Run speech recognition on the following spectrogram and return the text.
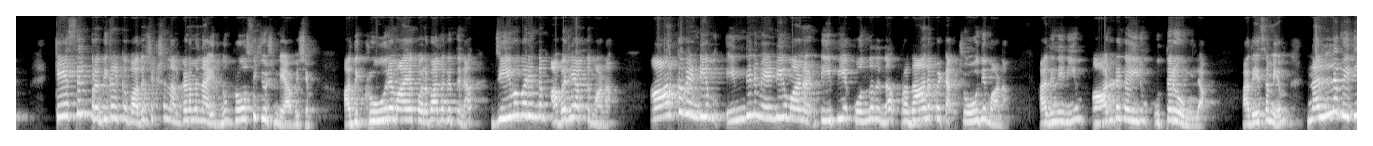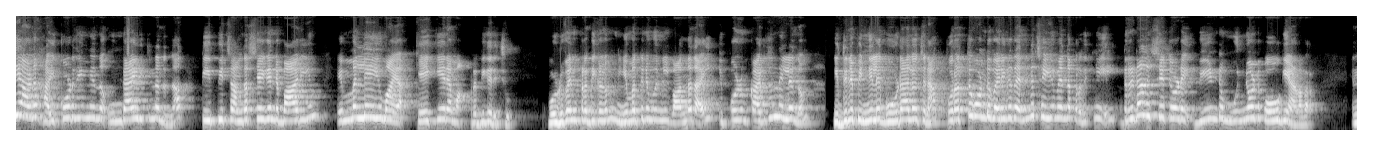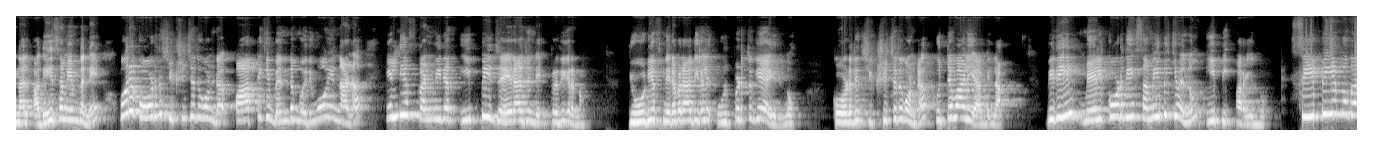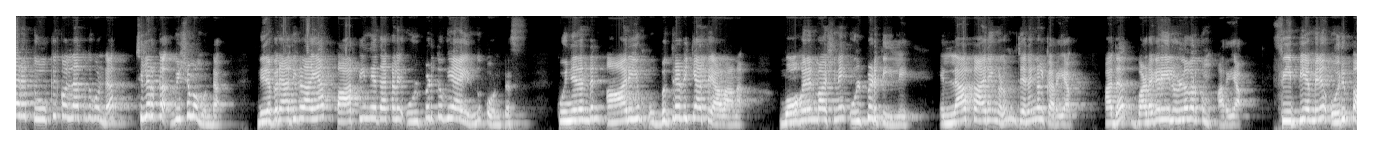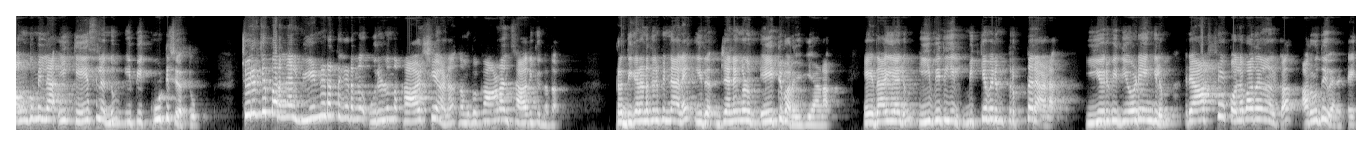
കേസിൽ പ്രതികൾക്ക് വധശിക്ഷ നൽകണമെന്നായിരുന്നു പ്രോസിക്യൂഷന്റെ ആവശ്യം. അതിക്രൂരമായ കൊലപാതകത്തിന് ജീവപര്യന്തം അപര്യാപ്തമാണ്. ആർക്ക് വേണ്ടിയും എന്തിനു വേണ്ടിയുമാണ് ടി പിയെ കൊന്നതെന്ന് പ്രധാനപ്പെട്ട ചോദ്യമാണ്. അതിനിനിയും ആരുടെ കയ്യിലും ഉത്തരവുമില്ല. അതേസമയം നല്ല വിധിയാണ് ഹൈക്കോടതിയിൽ നിന്ന് ഉണ്ടായിരിക്കുന്നതെന്ന് ടി പി ചന്ദ്രശേഖരന്റെ ഭാര്യയും എം എൽ എയുമായ കെ കെ രമ പ്രതികരിച്ചു. മുഴുവൻ പ്രതികളും നിയമത്തിന് മുന്നിൽ വന്നതായി ഇപ്പോഴും കരുതുന്നില്ലെന്നും ഇതിന് പിന്നിലെ ഗൂഢാലോചന പുറത്തു കൊണ്ടുവരിക തന്നെ ചെയ്യുമെന്ന പ്രതിജ്ഞയിൽ ദൃഢനിശ്ചയത്തോടെ വീണ്ടും മുന്നോട്ട് പോവുകയാണവർ. എന്നാൽ അതേസമയം തന്നെ ഒരു കോടതി ശിക്ഷിച്ചതുകൊണ്ട് പാർട്ടിക്ക് ബന്ധം വരുമോ എന്നാണ് L D F convener E P ജയരാജന്റെ പ്രതികരണം. യു ഡി എഫ് നിരപരാധികളെ ഉൾപ്പെടുത്തുകയായിരുന്നു. കോടതി ശിക്ഷിച്ചതുകൊണ്ട് കുറ്റവാളിയാകില്ല. വിധിയിൽ മേൽക്കോടതിയെ സമീപിക്കുമെന്നും ഇ പി പറയുന്നു. സി പി എമ്മുകാരെ തൂക്കിക്കൊല്ലാത്തത് കൊണ്ട് ചിലർക്ക് വിഷമമുണ്ട്. നിരപരാധികളായ പാർട്ടി നേതാക്കളെ ഉൾപ്പെടുത്തുകയായിരുന്നു കോൺഗ്രസ്. കുഞ്ഞനന്ദൻ ആരെയും ഉപദ്രവിക്കാത്തയാളാണ്. മോഹനൻ മാഷിനെ ഉൾപ്പെടുത്തിയില്ലേ? എല്ലാ കാര്യങ്ങളും ജനങ്ങൾക്കറിയാം. അത് വടകരയിലുള്ളവർക്കും അറിയാം. സി പി എമ്മിന് ഒരു പങ്കുമില്ല ഈ കേസിലെന്നും ഇ പി കൂട്ടിച്ചേർത്തു. ചുരുക്കി പറഞ്ഞാൽ വീണ്ടെടുത്ത് കിടന്ന് ഉരുളുന്ന കാഴ്ചയാണ് നമുക്ക് കാണാൻ സാധിക്കുന്നത്. പ്രതികരണത്തിന് പിന്നാലെ ഇത് ജനങ്ങളും ഏറ്റുപറയുകയാണ്. ഏതായാലും ഈ വിധിയിൽ മിക്കവരും തൃപ്തരാണ്. ഈ ഒരു വിധിയോടെയെങ്കിലും രാഷ്ട്രീയ കൊലപാതകങ്ങൾക്ക് അറുതി വരട്ടെ.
